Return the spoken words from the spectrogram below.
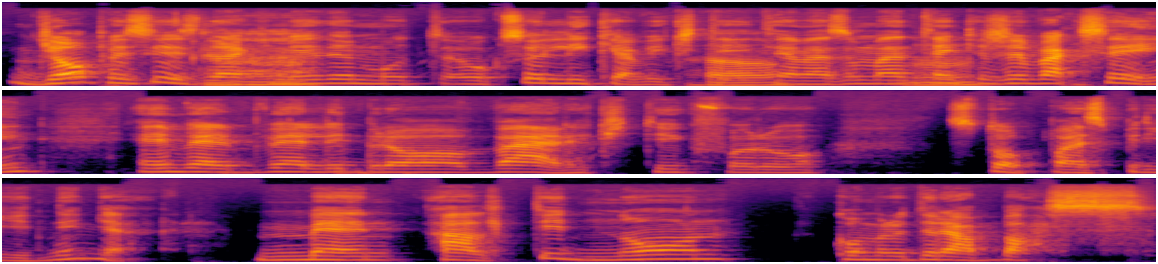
Ja, precis. Läkemedel ja. mot är också lika viktigt. Ja. Ja, alltså man mm. tänker sig vaccin, en väldigt, väldigt bra verktyg för att stoppa spridningen. Men alltid någon kommer att drabbas.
